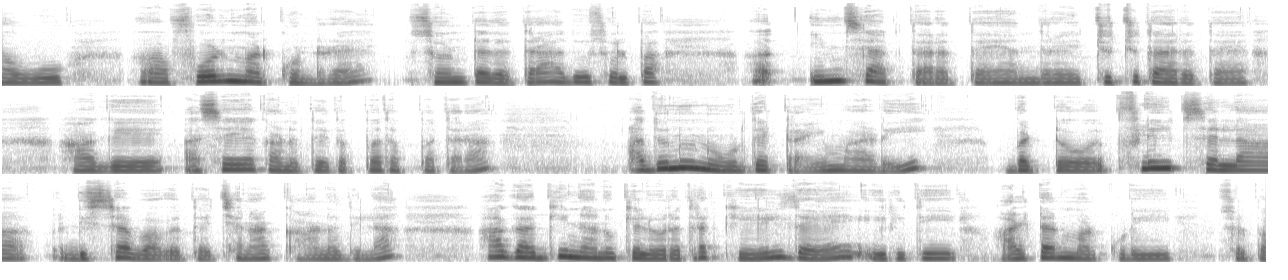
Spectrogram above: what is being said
ನಾವು ಫೋಲ್ಡ್ ಮಾಡಿಕೊಂಡ್ರೆ ಸೊಂಟದ ಹತ್ರ ಅದು ಸ್ವಲ್ಪ ಹಿಂಸೆ ಆಗ್ತಾ ಇರುತ್ತೆ, ಅಂದರೆ ಚುಚ್ಚುತ್ತಾ ಇರುತ್ತೆ, ಹಾಗೆ ಅಸಹ್ಯ ಕಾಣುತ್ತೆ, ದಪ್ಪ ದಪ್ಪ ಥರ. ಅದನ್ನು ನೋಡದೆ ಟ್ರೈ ಮಾಡಿ ಬಟ್ ಫ್ಲೀಟ್ಸ್ ಎಲ್ಲ ಡಿಸ್ಟರ್ಬ್ ಆಗುತ್ತೆ, ಚೆನ್ನಾಗಿ ಕಾಣೋದಿಲ್ಲ. ಹಾಗಾಗಿ ನಾನು ಕೆಲವ್ರ ಹತ್ರ ಕೇಳಿದೆ, ಈ ರೀತಿ ಆಲ್ಟರ್ ಮಾಡಿಕೊಡಿ, ಸ್ವಲ್ಪ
